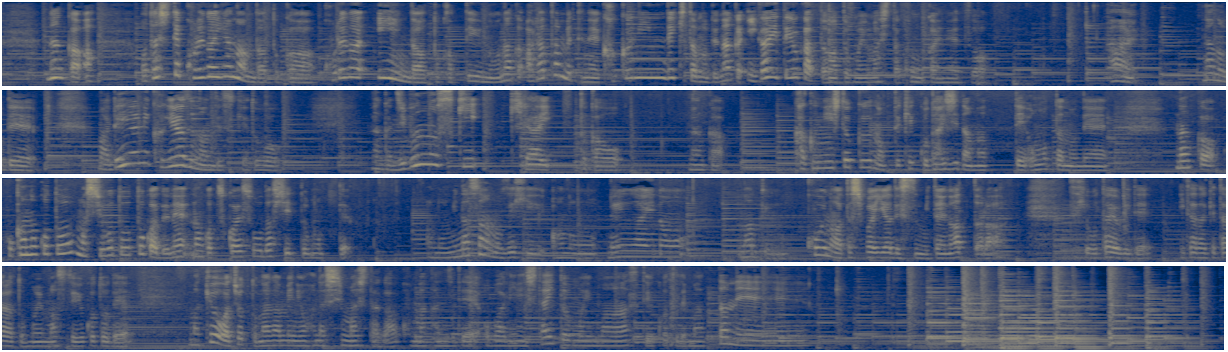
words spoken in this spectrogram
なんかあ私ってこれが嫌なんだとかこれがいいんだとかっていうのをなんか改めてね確認できたのでなんか意外と良かったなと思いました今回のやつは。はいなので、まあ、恋愛に限らずなんですけどなんか自分の好き嫌いとかをなんか確認しとくのって結構大事だなって思ったのでなんか他のこと、まあ、仕事とかでねなんか使えそうだしって思ってあの皆さんの是非あの恋愛の何て言うのこういうの私は嫌ですみたいのあったら是非お便りでいただけたらと思いますということで、まあ、今日はちょっと長めにお話ししましたがこんな感じで終わりにしたいと思います。ということでまたね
